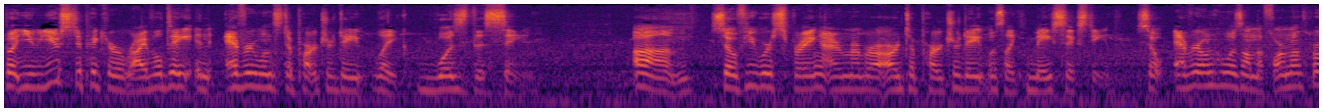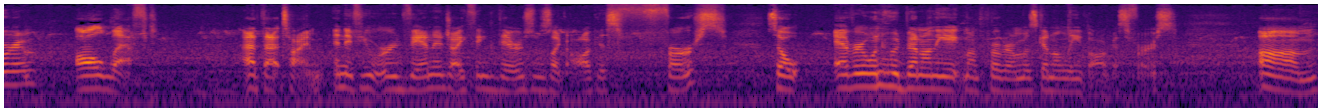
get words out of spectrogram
But you used to pick your arrival date, and everyone's departure date like was the same. Um, so if you were spring, I remember our departure date was like May 16th. So everyone who was on the four month program all left at that time. And if you were advantage, I think theirs was like August 1st. So everyone who had been on the eight month program was going to leave August 1st. Um,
